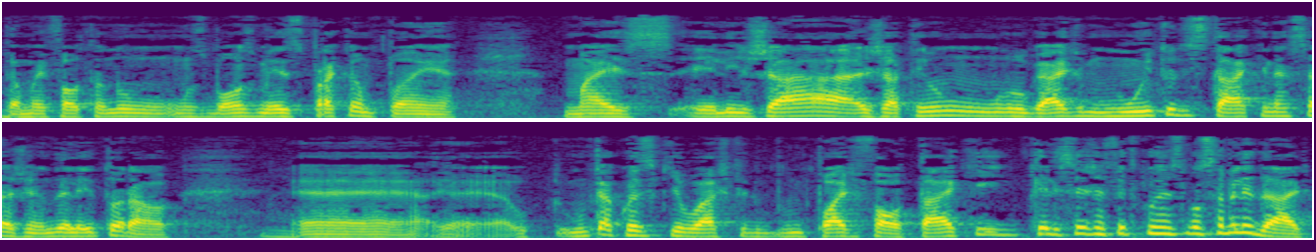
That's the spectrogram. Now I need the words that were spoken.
também faltando uns bons meses para a campanha. Mas ele já, já tem um lugar de muito destaque nessa agenda eleitoral. É, é, a única coisa que eu acho que não pode faltar é que, que ele seja feito com responsabilidade.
